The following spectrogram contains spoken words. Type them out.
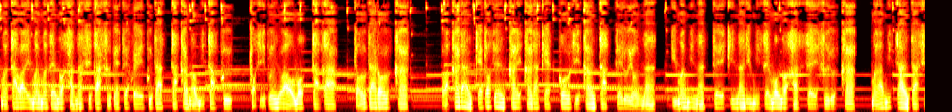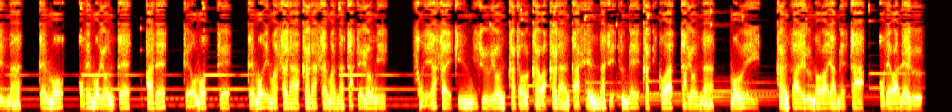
または今までの話が全てフェイクだったかの2択、と自分は思ったが、どうだろうか。わからんけど前回から結構時間経ってるよな。今になっていきなり偽物発生するか。まあみちゃんだしな。でも、俺も読んで、あれ？って思って、でも今更あからさまな縦読み。そりゃ最近24かどうかわからんが変な実名書き込あったよな。もういい、考えるのはやめた。俺は寝る。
